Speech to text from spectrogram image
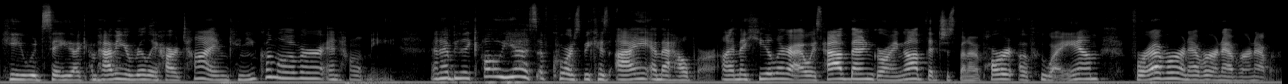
he would say like i'm having a really hard time. Can you come over and help me? And i'd be like oh yes of course because i am a helper. I'm a healer. I always have been growing up. That's just been a part of who i am forever and ever and ever and ever.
